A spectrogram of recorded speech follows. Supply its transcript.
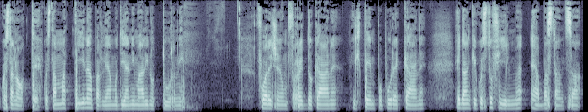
questa notte, questa mattina parliamo di animali notturni. Fuori c'è un freddo cane, il tempo pure è cane, ed anche questo film è abbastanza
